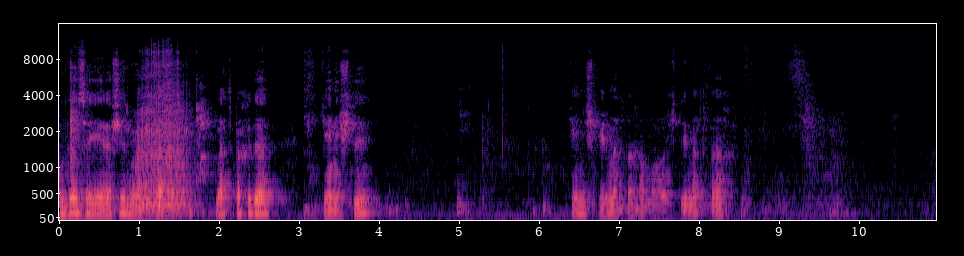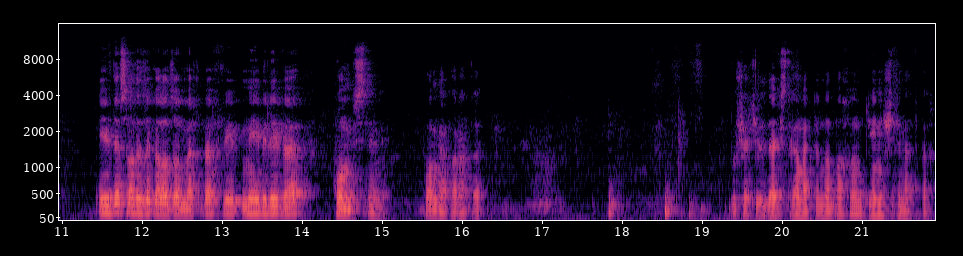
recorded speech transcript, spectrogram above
Burada isə yerləşir mətbəx. Mətbəxi də genişdir. Geniş bir mətbəxə malikdir mətbəx. Evdə sadəcə qalacaq mətbəx mebeli və kombi sistemi, kombi aparatı. Bu şəkildə istiqamətlərinə baxın, genişdir mətbəx.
